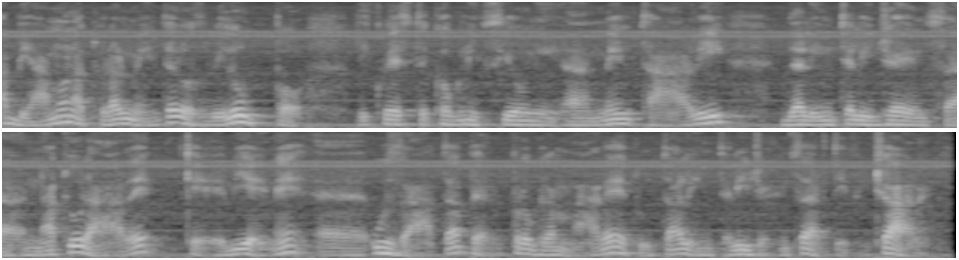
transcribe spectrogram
abbiamo naturalmente lo sviluppo di queste cognizioni eh, mentali dell'intelligenza naturale che viene eh, usata per programmare tutta l'intelligenza artificiale.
